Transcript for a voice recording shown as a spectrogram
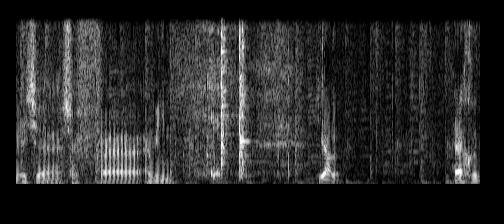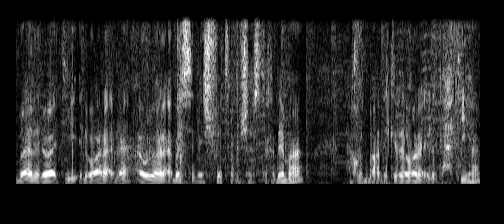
ماشي يا شيف آه، أمين. يلا. هاخد بقى دلوقتي الورق ده أول ورقة بس نشفت فمش هستخدمها. هاخد بعد كده الورق اللي تحتيها.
